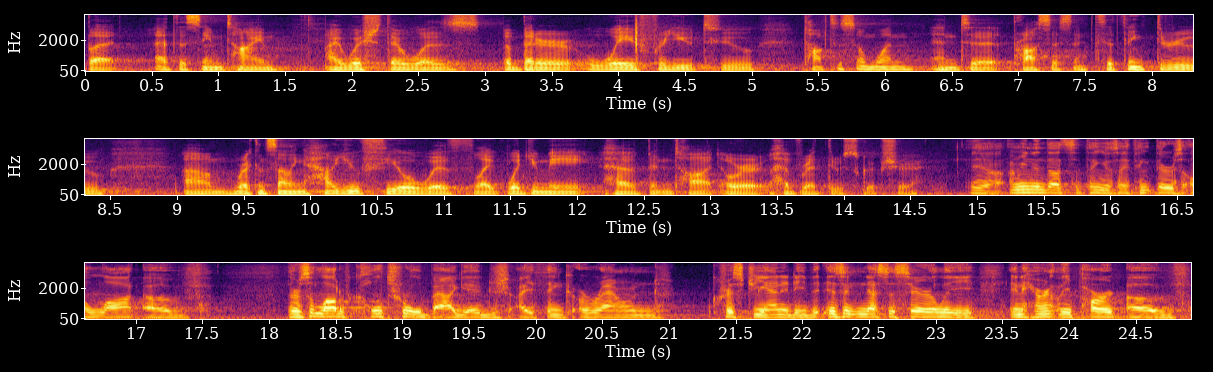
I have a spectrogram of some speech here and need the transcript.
but at the same time, I wish there was a better way for you to talk to someone and to process and to think through um, reconciling how you feel with like what you may have been taught or have read through Scripture. Yeah, I mean, and that's the thing is, I think there's a lot of there's a lot of cultural baggage, I think, around Christianity that isn't necessarily inherently part of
